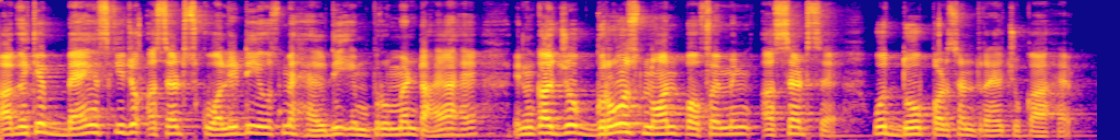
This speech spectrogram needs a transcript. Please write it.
अब देखिए बैंक्स की जो असेट्स क्वालिटी है, उसमें हेल्दी इंप्रूवमेंट आया है। इनका जो ग्रोस नॉन परफॉर्मिंग असेट्स है, वो दो परसेंट रह चुका है।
